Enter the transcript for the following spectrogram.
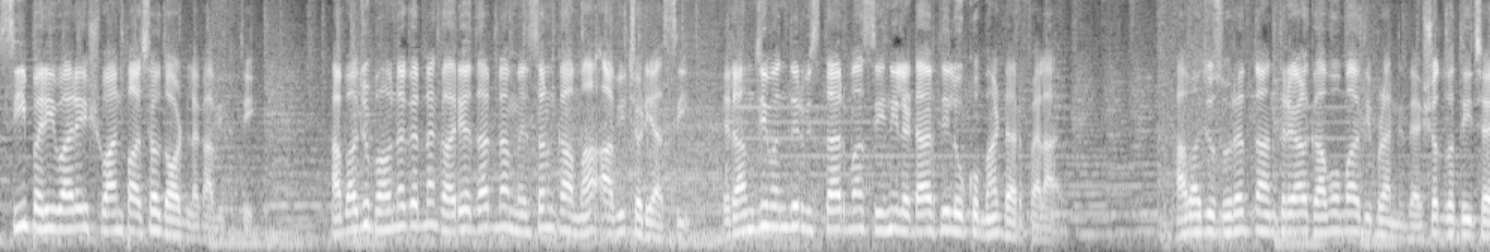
સિંહ પરિવારે શ્વાન પાછળ દોડ લગાવી હતી. આ બાજુ ભાવનગરના કાર્યધારના મેસણકામાં આવી ચડ્યા સિંહ. રામજી મંદિર વિસ્તારમાં સિંહની લટારથી લોકોમાં ડર ફેલાયો. આ બાજુ સુરતના અંતરિયાળ ગામોમાં દીપડાની દહેશત વધી છે.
